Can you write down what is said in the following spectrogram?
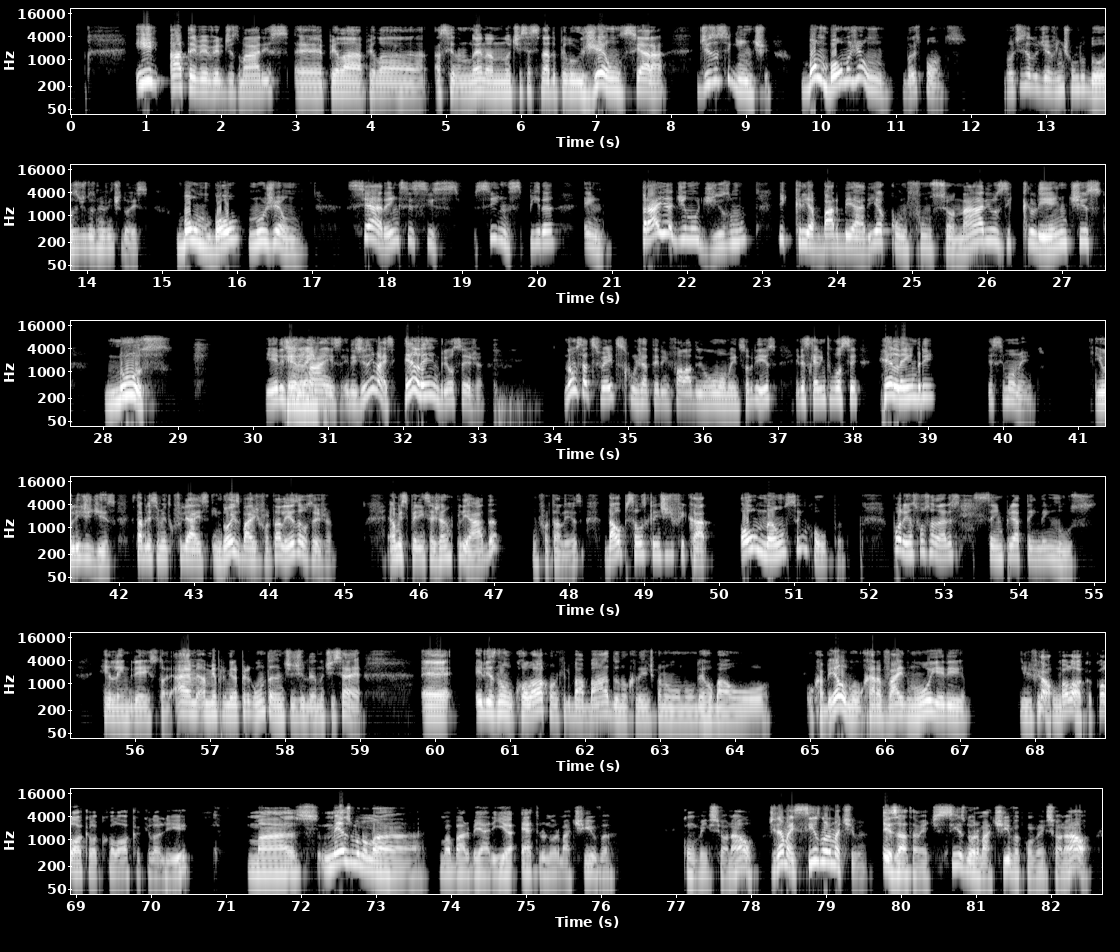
E a TV Verdes Mares, é, pela, pela assim, né, na notícia assinada pelo G1 Ceará, diz o seguinte: bombom no G1, dois pontos. Notícia do dia 21 de 12 de 2022. Bombou no G1. Cearense se, se inspira em praia de nudismo e cria barbearia com funcionários e clientes nus. E eles Relembre. dizem mais, eles dizem mais, relembre, ou seja, não satisfeitos com já terem falado em algum momento sobre isso, eles querem que você relembre esse momento. E o lead diz: estabelecimento com filiais em dois bairros de Fortaleza, ou seja, é uma experiência já ampliada em Fortaleza, dá a opção aos clientes de ficar ou não sem roupa. Porém, os funcionários sempre atendem nus. Relembre a história. Ah, a minha primeira pergunta antes de ler a notícia é: é, eles não colocam aquele babado no cliente para não, não, derrubar o, o cabelo? O cara vai nu e ele. ele fica não, com... coloca, coloca, coloca aquilo ali. Mas mesmo numa uma barbearia heteronormativa convencional. Diria mais cisnormativa. Exatamente. Cisnormativa convencional,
